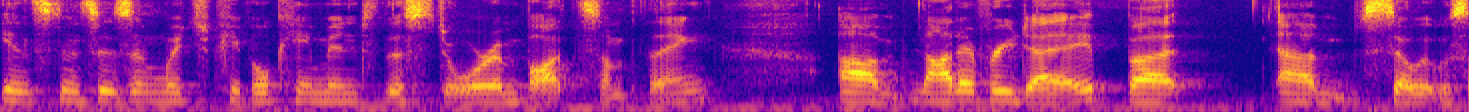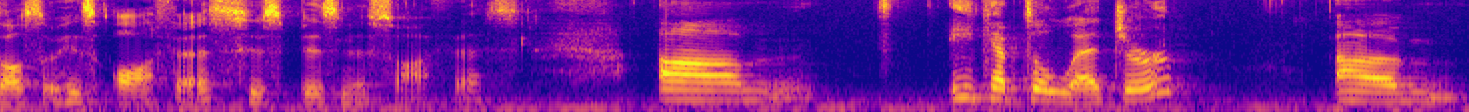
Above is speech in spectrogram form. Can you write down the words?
instances in which people came into the store and bought something. Um, not every day, but um, so it was also his office, his business office. Um, he kept a ledger, um,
